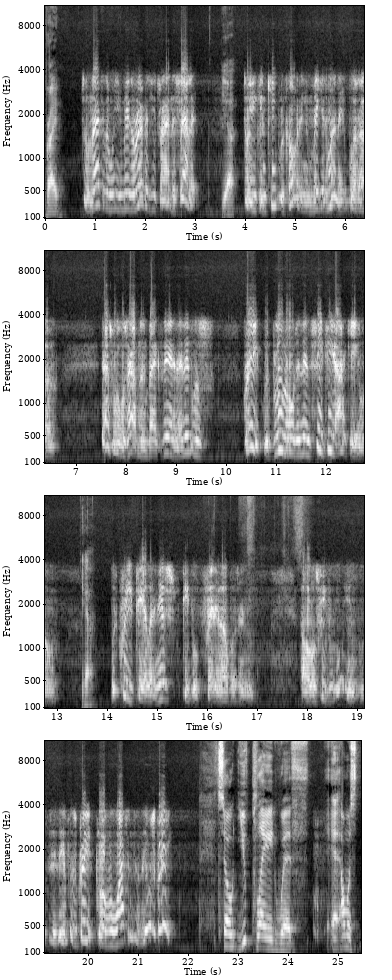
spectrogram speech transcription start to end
Right. So naturally, when you make a record, you're trying to sell it Yeah. so you can keep recording and making money. But uh, that's what was happening back then, and it was great with Blue Note, and then CTI came on Yeah. with Creed Taylor and his people, Freddie Hubbard, and all those people. You know, it, was great. Grover Washington, it was great. So you've played with eh, almost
